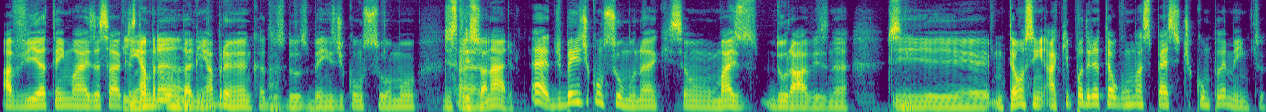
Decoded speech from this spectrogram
A Via tem mais essa questão do- da linha né? branca, dos, dos bens de consumo. Discricionário? É, de bens de consumo, né? Que são mais duráveis, né? E, então, assim, aqui poderia ter alguma espécie de complemento.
